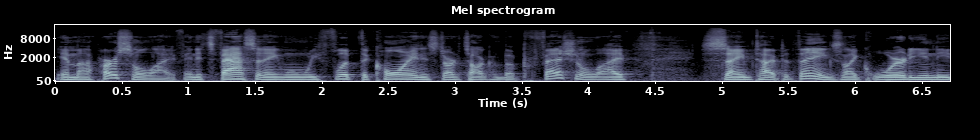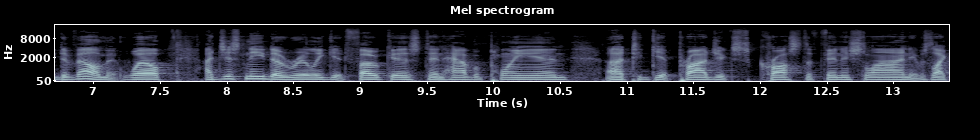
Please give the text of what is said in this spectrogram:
in my personal life. And it's fascinating when we flip the coin and started talking about professional life same type of things like where do you need development? Well i just need to really get focused and have a plan uh, to get projects across the finish line. It was like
